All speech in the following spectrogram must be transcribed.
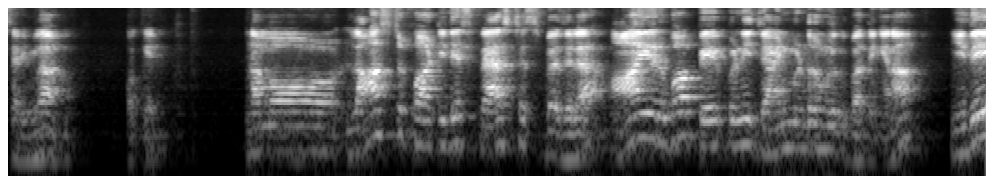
சரிங்களா? ஓகே நம்ம last forty days crash test பேஜ்ல ஆயிரம் ரூபாய் பே பண்ணி ஜாயின் பண்றவங்களுக்கு பாத்தீங்கன்னா இதே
